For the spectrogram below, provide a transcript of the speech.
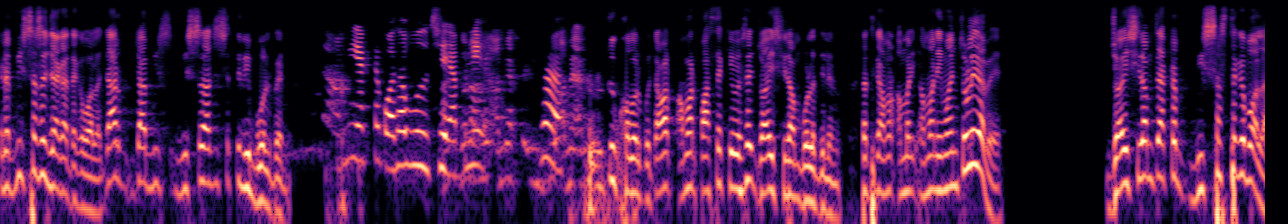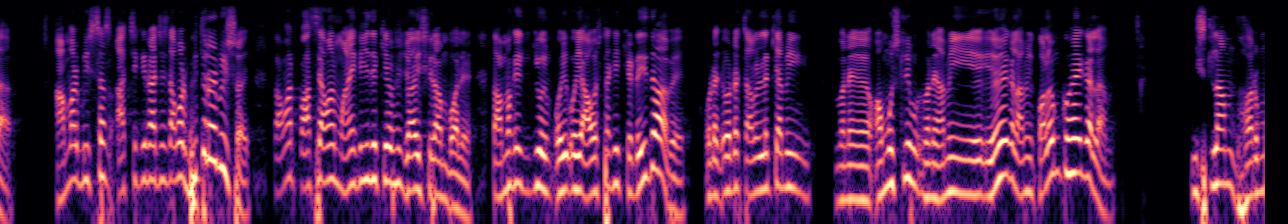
এটা বিশ্বাসের জায়গা থেকে বলা। যার যা বিশ্বাস আছে সে তিনি বলবেন। আমি একটা কথা বলছি আপনি আমি- হ্যাঁ। আমি একটা ইউটিউব খবর করছি। আমার আমার পাশে কেউ এসে জয় শ্রীরাম বলে দিলেন। তা থেকে আমার আমার আমার ইমান চলে যাবে? জয় শ্রীরাম তো একটা বিশ্বাস থেকে বলা। আমার বিশ্বাস আছে কিনা আছে আমার ভিতরের বিষয়। তো আমার পাশে আমার মাইকে যদি কেউ জয় শ্রীরাম বলে, তো আমাকে কি ওই ওই আওয়াজটা কি কেটে দিতে হবে? ওটা ওটা চালালে কি আমি মানে অমুসলিম মানে আমি এ হয়ে গেলাম, আমি কলঙ্ক হয়ে গেলাম? ইসলাম ধর্ম,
